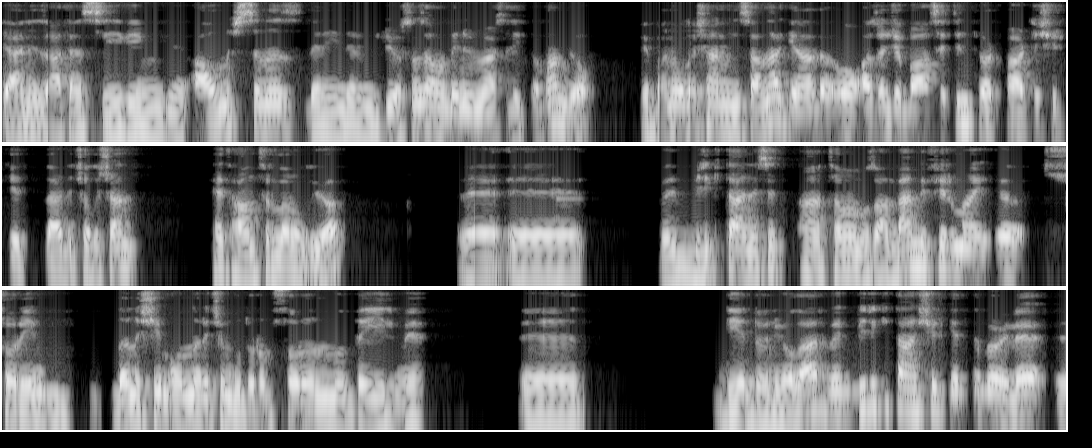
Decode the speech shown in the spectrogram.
Yani zaten CV'mi almışsınız, deneyimlerimi biliyorsunuz ama benim üniversite diplomam yok. Ve bana ulaşan insanlar genelde o az önce bahsettiğim third party şirketlerde çalışan headhunter'lar oluyor. Ve e, böyle bir iki tanesi ha, tamam o zaman ben bir firmaya sorayım, danışayım onlar için bu durum sorun mu değil mi e, diye dönüyorlar ve bir iki tane şirkette böyle e,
